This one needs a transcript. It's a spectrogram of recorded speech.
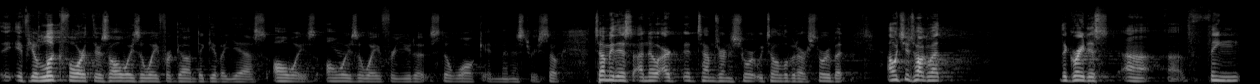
if you look for it, there's always a way for God to give a yes. Always, always a way for you to still walk in ministry. So tell me this. I know our time's running short. We told a little bit of our story, but I want you to talk about the greatest uh, uh, thing,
